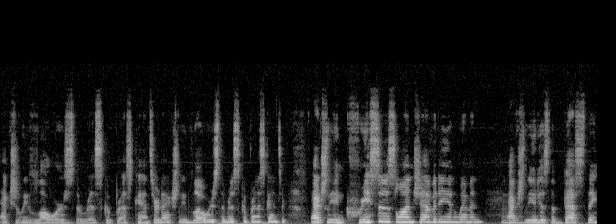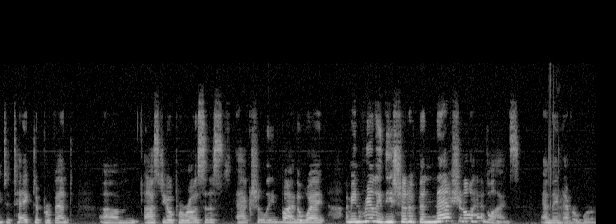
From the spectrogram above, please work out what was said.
actually lowers the risk of breast cancer. It actually lowers the risk of breast cancer, actually increases longevity in women. Actually, it is the best thing to take to prevent um, osteoporosis, actually, by the way. I mean, really, these should have been national headlines, and they never were.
